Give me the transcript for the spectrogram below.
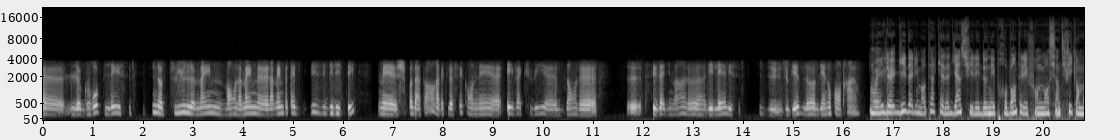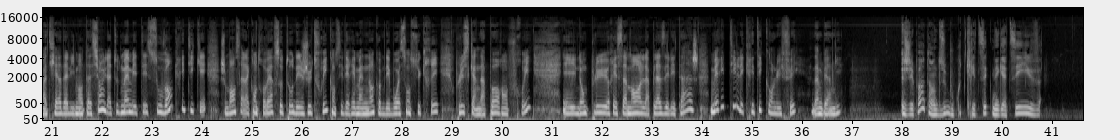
Euh, le groupe lait substitut n'a plus le même, bon, la même, la même peut-être visibilité, mais je suis pas d'accord avec le fait qu'on ait euh, évacué, euh, disons, le, ces aliments, là, les laits, les substituts du, guide, là, bien au contraire. Oui, le guide alimentaire canadien suit les données probantes et les fondements scientifiques en matière d'alimentation. Il a tout de même été souvent critiqué. Je pense à la controverse autour des jus de fruits, considérés maintenant comme des boissons sucrées plus qu'un apport en fruits. Et donc plus récemment, la place des laitages. Mérite-t-il les critiques qu'on lui fait, Madame Bernier? J'ai pas entendu beaucoup de critiques négatives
